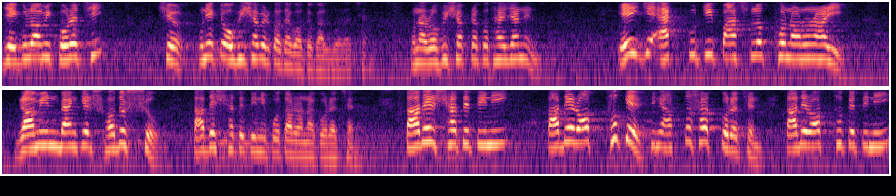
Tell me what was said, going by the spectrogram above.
যে এগুলো আমি করেছি। সে উনি একটা অভিশাপের কথা গতকাল বলেছেন। ওনার অভিশাপটা কোথায় জানেন? এই যে এক কোটি পাঁচ লক্ষ নরনারী গ্রামীণ ব্যাংকের সদস্য তাদের সাথে তিনি প্রতারণা করেছেন। তাদের সাথে তিনি, তাদের অর্থকে তিনি আত্মসাৎ করেছেন। তাদের অর্থকে তিনি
